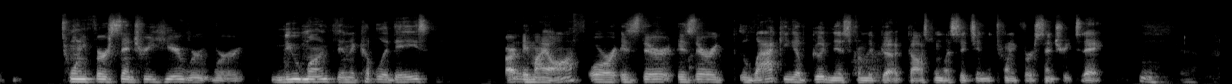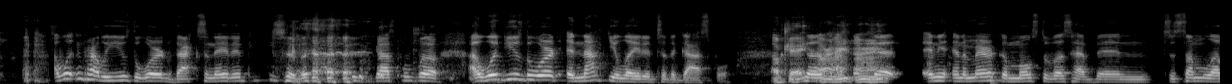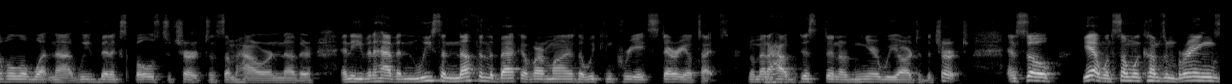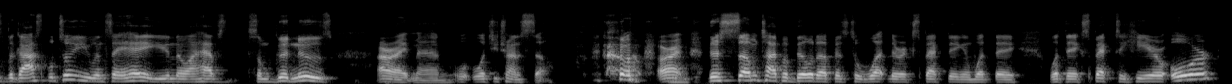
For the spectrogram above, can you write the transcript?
21st century here we're we're new month in a couple of days are, am I off, or is there is there a lacking of goodness from the gospel message in the 21st century today? Hmm. I wouldn't probably use the word vaccinated to the, to the gospel, but I would use the word inoculated to the gospel. Okay, all right, all right. In, in America, most of us have been to some level or whatnot. We've been exposed to church in somehow or another, and even have at least enough in the back of our minds that we can create stereotypes, no matter how distant or near we are to the church. And so, yeah, when someone comes and brings the gospel to you and say, "Hey, you know, I have some good news," all right, man, what you trying to sell? all right. There's some type of buildup as to what they're expecting and what they what they expect to hear or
